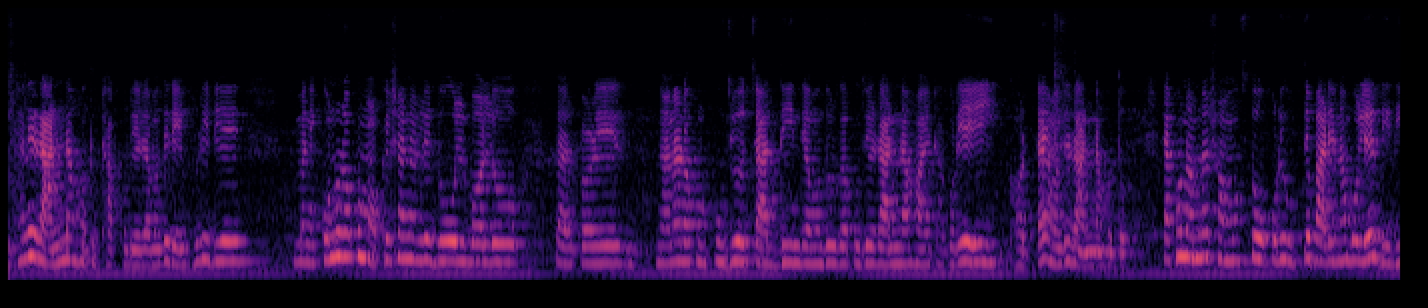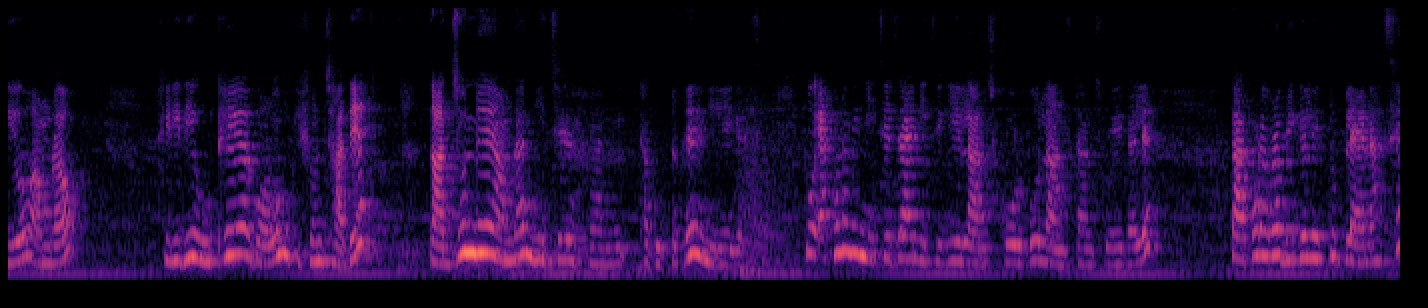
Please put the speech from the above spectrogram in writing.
এখানে রান্না হতো ঠাকুরের, আমাদের এভরিডে মানে কোনো রকম অকেশন হলে দোল বলো, তারপরে নানা রকম পুজো, চার দিন যেমন দুর্গা পুজোর রান্না হয় ঠাকুরে, এই ঘরটায় আমাদের রান্না হতো। এখন আমরা সমস্ত ওপরে উঠতে পারে না বলে দিদিও, আমরাও সিঁড়ি দিয়ে উঠে আর গরম ভীষণ ছাদে, তার জন্যে আমরা নিচে ঠাকুরটাকে নিয়ে গেছি। তো এখন আমি নিচে যাই নিচে গিয়ে লাঞ্চ করব লাঞ্চ টাঞ্চ হয়ে গেলে। তারপর আমরা বিকেলে একটু প্ল্যান আছে।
